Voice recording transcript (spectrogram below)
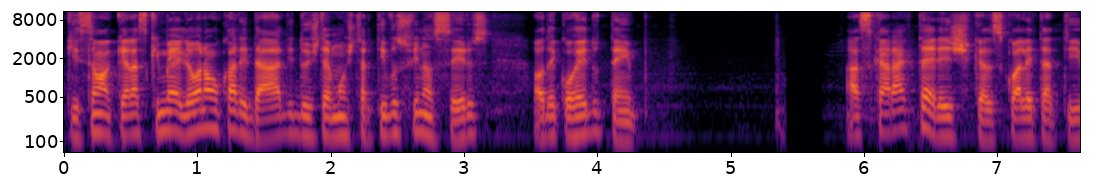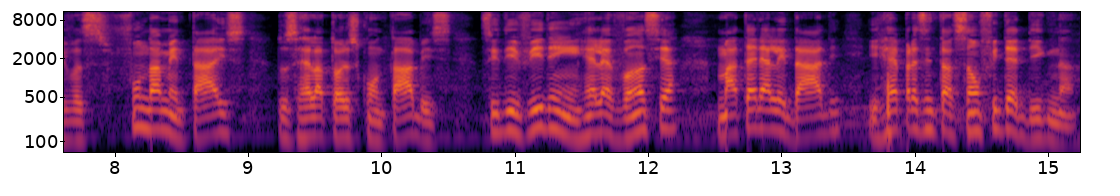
que são aquelas que melhoram a qualidade dos demonstrativos financeiros ao decorrer do tempo. As características qualitativas fundamentais dos relatórios contábeis se dividem em relevância, materialidade e representação fidedigna.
